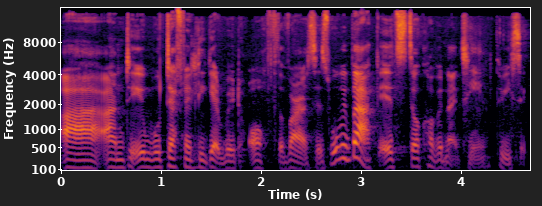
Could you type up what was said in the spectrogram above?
uh, and it will definitely get rid of the viruses. We'll be back. It's still COVID-19 360.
